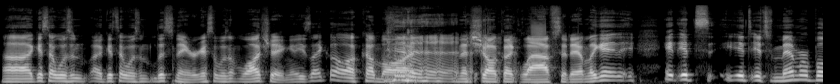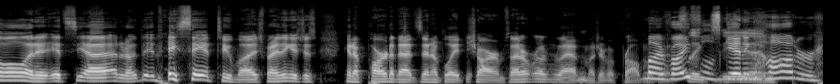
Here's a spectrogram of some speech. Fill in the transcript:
Uh, I guess I wasn't. I guess I wasn't listening, or I guess I wasn't watching. And he's like, oh come on. and then Shulk like laughs at him. Like it, it it's it, it's memorable and it, it's yeah. I don't know. They, they say it too much, but I think it's just kind of part of that Xenoblade charm. So I don't really have much of a problem. My with it. rifle's the, getting um, hotter.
